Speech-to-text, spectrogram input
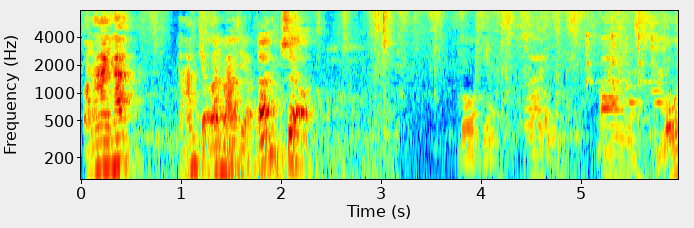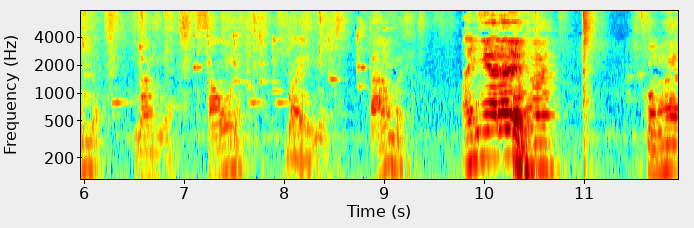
Còn hai khác. Tám triệu bắt bằng. Tám triệu. Một này hai này ba này bốn này năm này sáu này bảy này tám này. Anh nghe đây. Còn hai. Còn hai.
